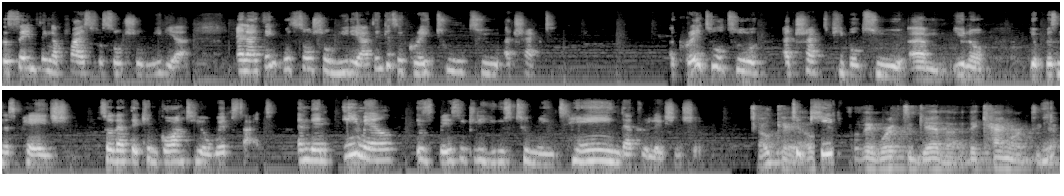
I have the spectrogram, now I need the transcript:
The same thing applies for social media. And I think with social media, I think it's a great tool to attract. A great tool to attract people to, um, you know, your business page so that they can go onto your website. And then email is basically used to maintain that relationship. Okay. To okay. Keep, so they work together. They can work together.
